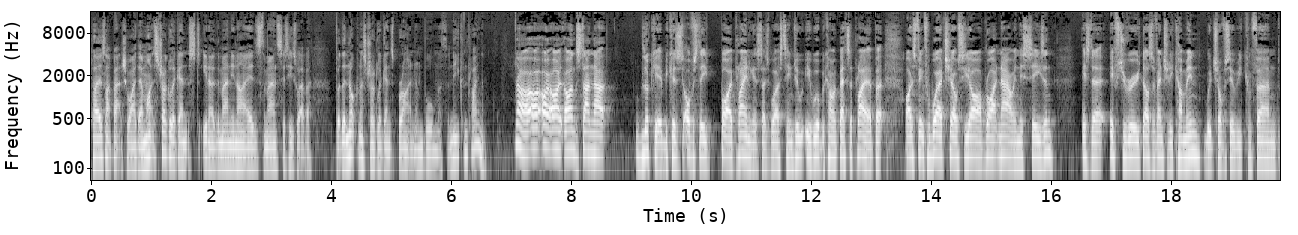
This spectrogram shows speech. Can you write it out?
players like Batshuayi. They might struggle against you know the Man Uniteds, the Man Cities, whatever. but they're not going to struggle against Brighton and Bournemouth, and you can play them. No, I, I, I understand that look it because obviously by playing against those worst teams, he, will become a better player. But I just think for where Chelsea are right now in this season, is that if Giroud does eventually come in, which obviously will be confirmed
